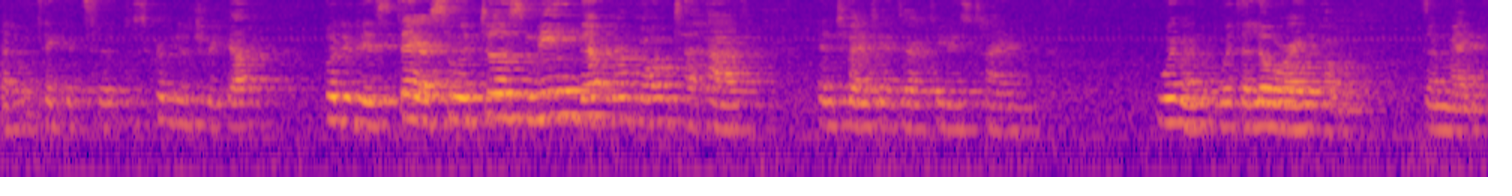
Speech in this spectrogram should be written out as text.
I don't think it's a discriminatory gap, but it is there. So it does mean that we're going to have, in 20 or 30 years' time, women with a lower income than men,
